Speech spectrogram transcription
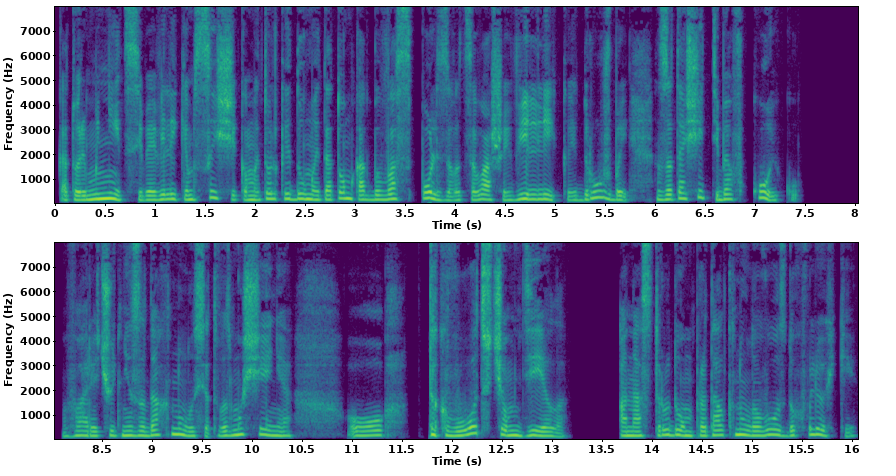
который мнит себя великим сыщиком и только и думает о том, как бы воспользоваться вашей великой дружбой, затащить тебя в койку. Варя чуть не задохнулась от возмущения. «О, так вот в чем дело!» Она с трудом протолкнула воздух в легкие.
